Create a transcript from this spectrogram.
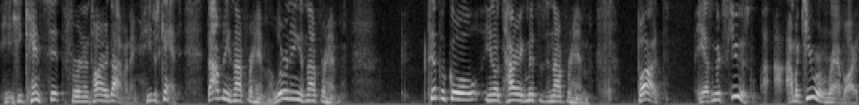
he, he can't sit for an entire davening. He just can't. Davening is not for him. Learning is not for him. Typical, you know, Tariq mitzvahs is not for him. But he has an excuse. I'm a kiruv rabbi.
